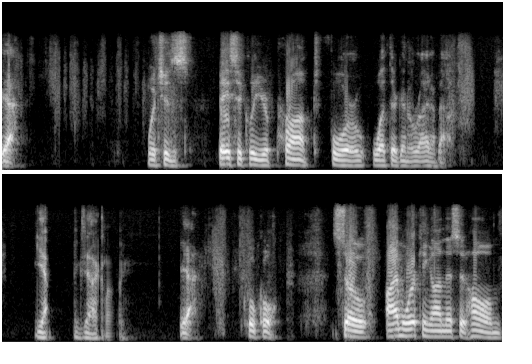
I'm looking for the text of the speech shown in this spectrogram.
Yeah. Which is basically your prompt for what they're going to write about. Yep, exactly. Yeah. Cool, cool. So I'm working on this at home,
